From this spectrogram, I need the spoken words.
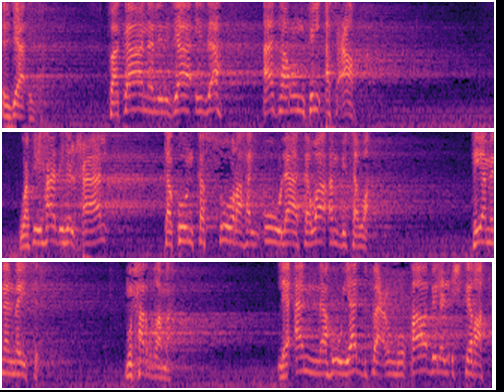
الجائزة فكان للجائزة أثر في الأسعار. وفي هذه الحال تكون كالصورة الأولى سواء بسواء هي من الميسر محرمة. لأنه يدفع مقابل الاشتراك.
